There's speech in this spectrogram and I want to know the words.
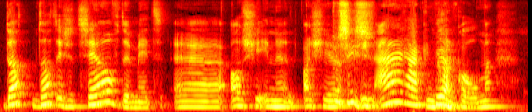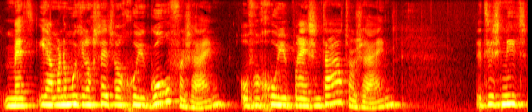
dat, dat is hetzelfde met als je, in, een, als je Precies. in aanraking Ja. kan komen met... Ja, maar dan moet je nog steeds wel een goede golfer zijn. Of een goede presentator zijn. Het is niet...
